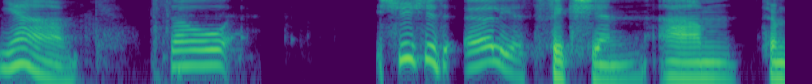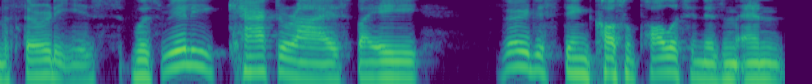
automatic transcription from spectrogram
Yeah. So Xu's earliest fiction um, from the 30s was really characterized by a very distinct cosmopolitanism and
